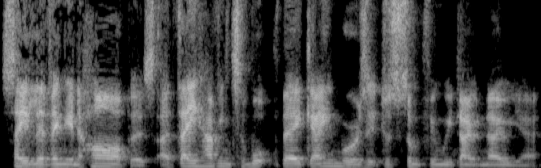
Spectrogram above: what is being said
say, living in harbours, are they having to up their game, or is it just something we don't know yet?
